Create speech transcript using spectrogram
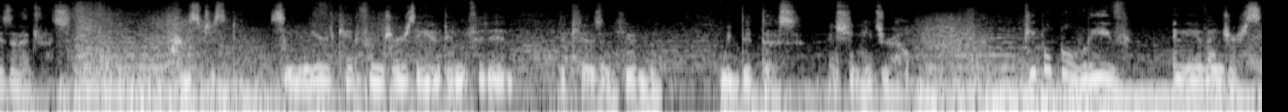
That is an entrance. I was just some weird kid from Jersey who didn't fit in. The kid isn't human. We did this, and she needs your help. People believe in the Avengers.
